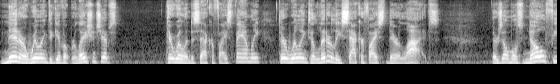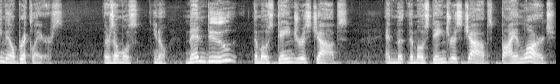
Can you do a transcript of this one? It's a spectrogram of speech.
men are willing to give up relationships, they're willing to sacrifice family, they're willing to literally sacrifice their lives. There's almost no female bricklayers. There's almost, you know, men do the most dangerous jobs, and the, the most dangerous jobs, by and large,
